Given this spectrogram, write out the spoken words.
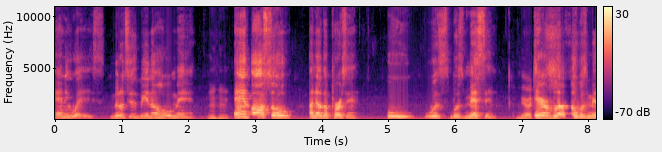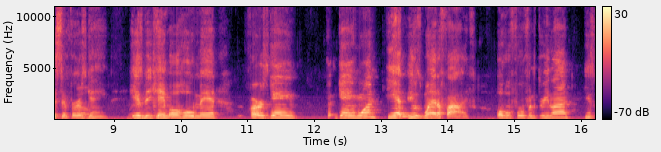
anyways, Middleton's being a whole man, Mm-hmm. and also another person who was was missing Eric Bledsoe was missing first Oh. game. He has became a whole man. First game, game one, he had he was one out of five, over four from the three line. He's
